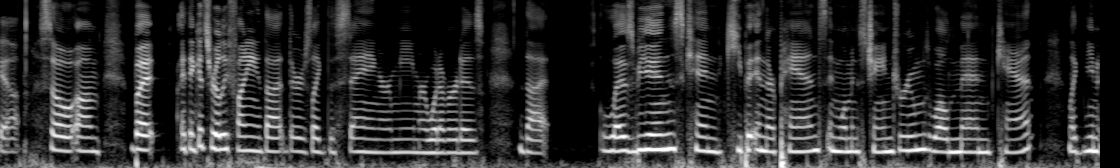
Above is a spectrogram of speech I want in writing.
Yeah. So, um, but I think it's really funny that there's like this saying or meme or whatever it is that lesbians can keep it in their pants in women's change rooms while men can't. Like, you know,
